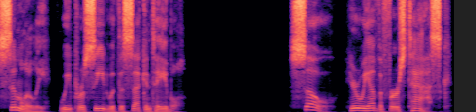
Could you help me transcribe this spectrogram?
Similarly, we proceed with the second table. So, here we have the first task.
